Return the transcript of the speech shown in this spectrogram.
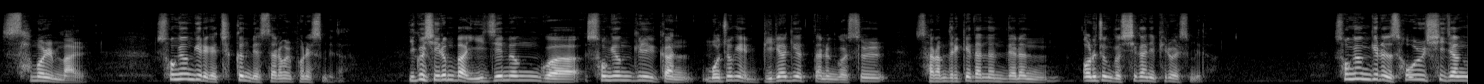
3월 말 송영길에게 측근 몇 사람을 보냈습니다. 이것이 이른바 이재명과 송영길 간 모종의 미략이었다는 것을 사람들이 깨닫는 데는 어느 정도 시간이 필요했습니다. 송영길은 서울시장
